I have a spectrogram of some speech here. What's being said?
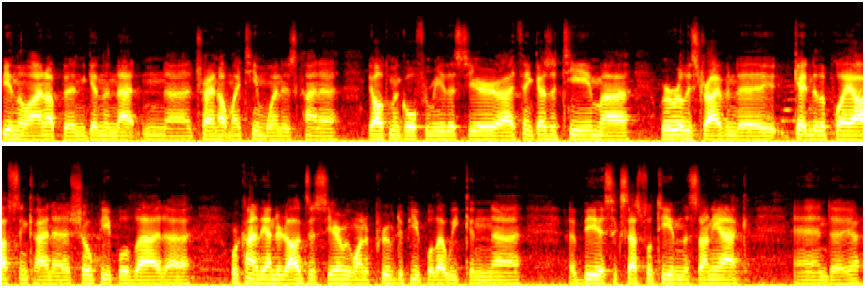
be in the lineup and get in the net and uh, try and help my team win is kind of the ultimate goal for me this year. I think as a team, uh, we're really striving to get into the playoffs and kind of show people that uh, we're kind of the underdogs this year. We want to prove to people that we can uh, be a successful team in the SUNYAC, and uh, yeah.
